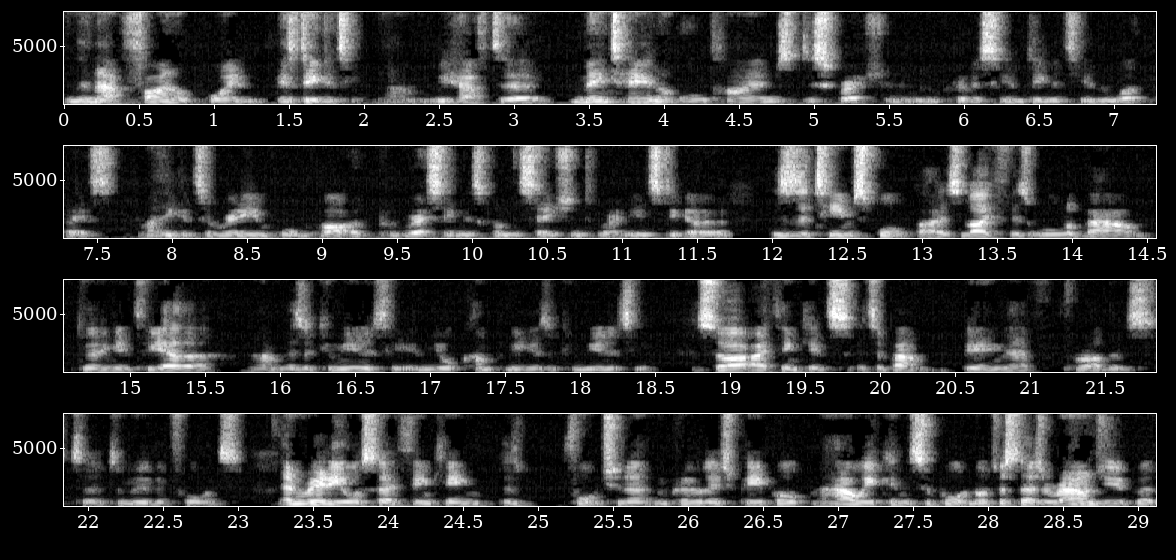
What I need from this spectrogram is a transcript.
And then that final point is dignity. Um, we have to maintain at all times discretion and privacy and dignity in the workplace. I think it's a really important part of progressing this conversation to where it needs to go this is a team sport, guys. Life is all about doing it together um, as a community, and your company is a community. So I think it's it's about being there for others to to move it forwards, and really also thinking as fortunate and privileged people how we can support not just those around you, but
